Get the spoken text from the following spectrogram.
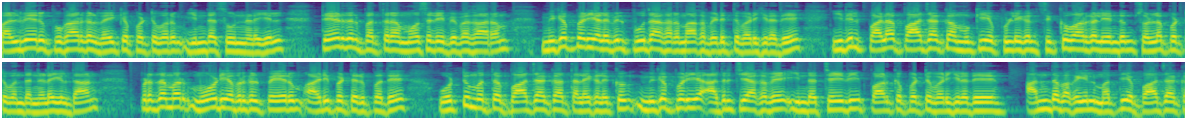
பல்வேறு புகார்கள் வைக்கப்பட்டு வரும் இந்த சூழ்நிலையில் தேர்தல் பத்திர மோசடி விவகாரம் மிகப்பெரிய அளவில் பூதாகரமாக வெடித்து வருகிறது. இதில் பல பாஜக முக்கிய புள்ளிகள் சிக்குவார்கள் என்றும் சொல்லப்பட்டு வந்த நிலையில்தான் பிரதமர் மோடி அவர்கள் பெயரும் அடிபட்டிருப்பது. ஒட்டுமொத்த பாஜக தலைகளுக்கும் மிகப்பெரிய அதிர்ச்சியாகவே இந்த செய்தி பார்க்கப்பட்டு வருகிறது. அந்த வகையில் மத்திய பாஜக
